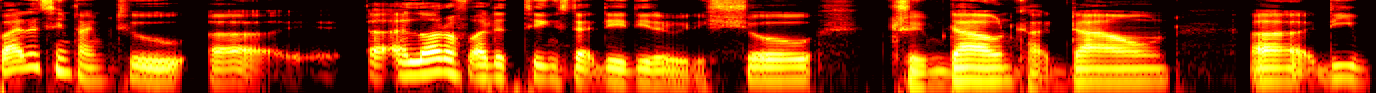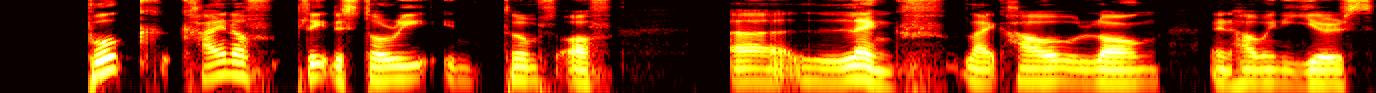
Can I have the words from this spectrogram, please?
but at the same time, too, uh, a lot of other things that they didn't really show trimmed down, cut down. Uh, the book kind of played the story in terms of uh, length, like how long and how many years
